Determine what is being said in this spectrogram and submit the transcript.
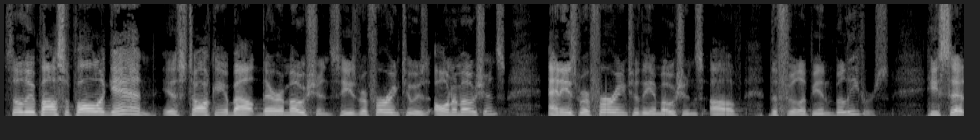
So the Apostle Paul again is talking about their emotions. He's referring to his own emotions and he's referring to the emotions of the Philippian believers. He said,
